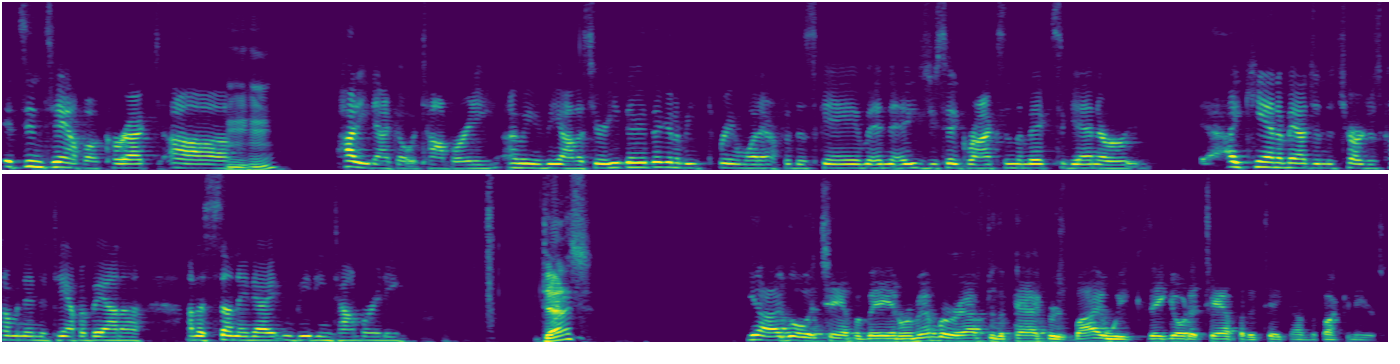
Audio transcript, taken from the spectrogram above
it's in Tampa, correct? Uh, mm-hmm. How do you not go with Tom Brady? I mean, to be honest here, they're they're going to be three and one after this game, and as you said, Gronk's in the mix again, or I can't imagine the Chargers coming into Tampa Bay on a on a Sunday night and beating Tom Brady. Dennis. Yeah, I go with Tampa Bay. And remember, after the Packers bye week, they go to Tampa to take on the Buccaneers.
